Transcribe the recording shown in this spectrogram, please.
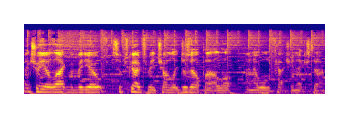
Make sure you like the video, subscribe to my channel, it does help out a lot, and I will catch you next time.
